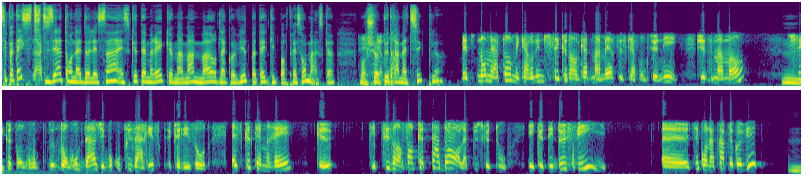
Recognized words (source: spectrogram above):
sais, peut-être si tu disais à ton adolescent, est-ce que tu aimerais que maman meure de la Covid, peut-être qu'il porterait son masque. hein. Bon, je suis un peu dramatique là. Mais tu- non, mais attends, mais Caroline, tu sais que dans le cas de ma mère, c'est ce qui a fonctionné. J'ai dit, maman, Hmm. tu sais que ton groupe, ton groupe d'âge est beaucoup plus à risque que les autres. Est-ce que tu aimerais que tes petits-enfants, que tu adores là plus que tout, et que tes deux filles, euh, tu sais, qu'on attrape le COVID? Hmm.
